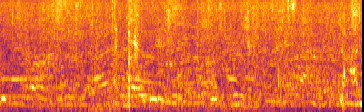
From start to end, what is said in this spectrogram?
Hmm,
